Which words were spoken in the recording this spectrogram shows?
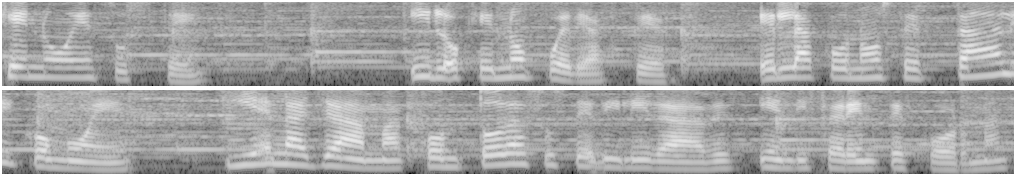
que no es usted y lo que no puede hacer. Él la conoce tal y como es y él la llama con todas sus debilidades y en diferentes formas.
